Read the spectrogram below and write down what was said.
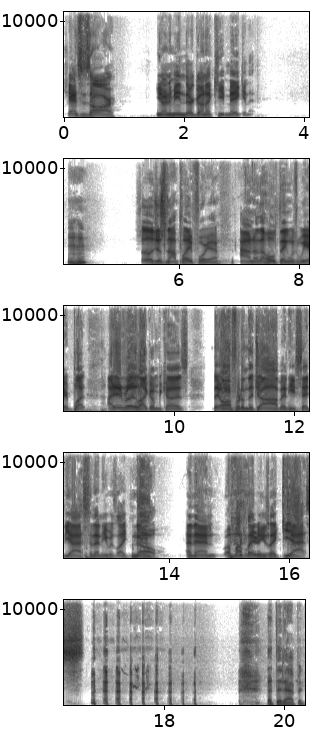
Chances are, you know what I mean. They're gonna keep making it. Mm-hmm. So they'll just not play for you. I don't know. The whole thing was weird, but I didn't really like him because they offered him the job and he said yes, and then he was like no, and then a month later he's like yes. That did happen.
